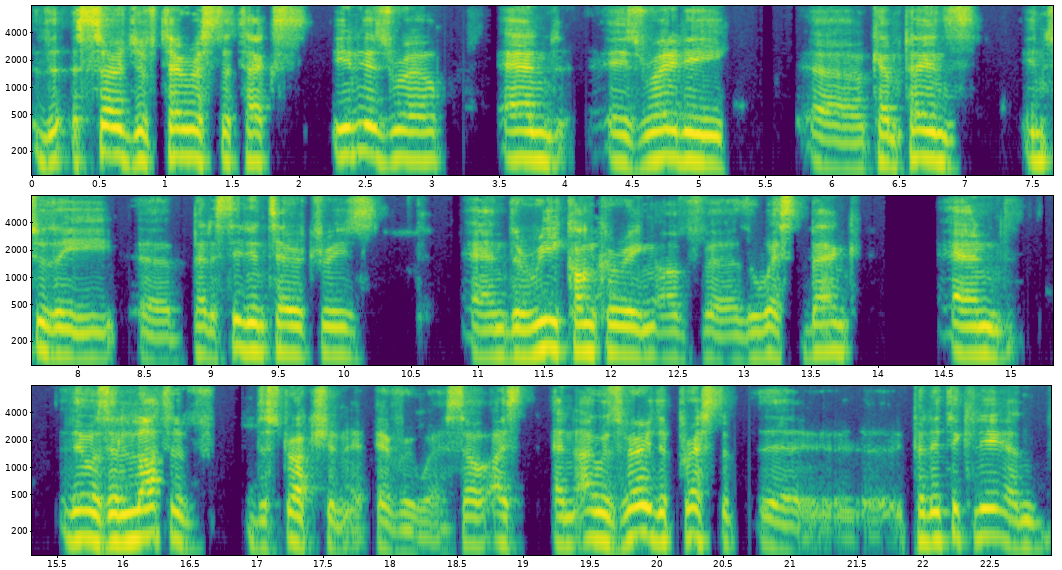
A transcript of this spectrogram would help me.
the surge of terrorist attacks in Israel and Israeli campaigns into the uh, Palestinian territories and the reconquering of uh, the West Bank. And there was a lot of destruction everywhere. So I, and I was very depressed uh, politically and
